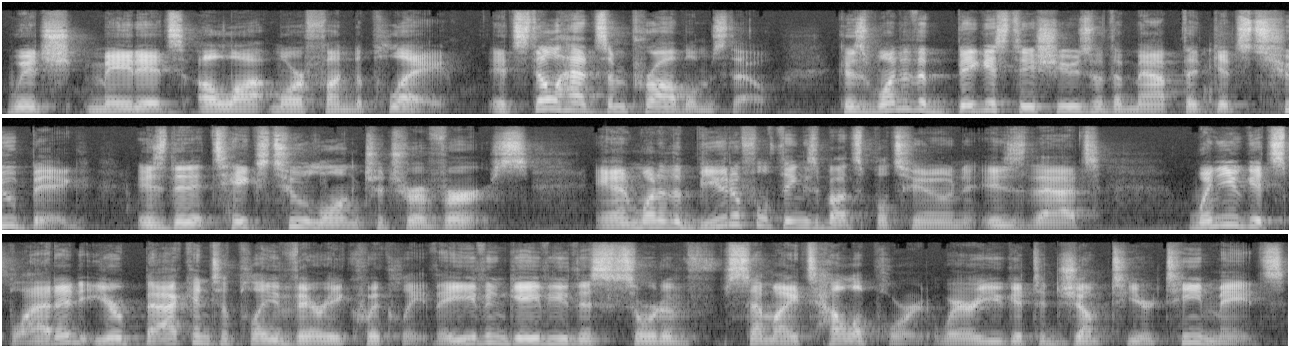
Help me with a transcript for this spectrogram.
which made it a lot more fun to play. It still had some problems though, because one of the biggest issues with a map that gets too big is that it takes too long to traverse. And one of the beautiful things about Splatoon is that when you get splatted, you're back into play very quickly. They even gave you this sort of semi teleport where you get to jump to your teammates,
